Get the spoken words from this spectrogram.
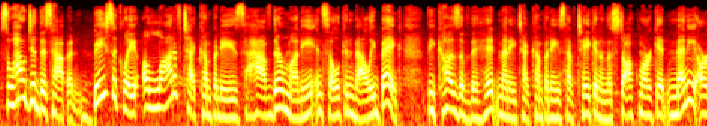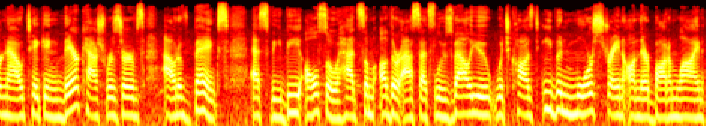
So, how did this happen? Basically, a lot of tech companies have their money in Silicon Valley Bank. Because of the hit many tech companies have taken in the stock market, many are now taking their cash reserves out of banks. SVB also had some other assets lose value, which caused even more strain on their bottom line.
